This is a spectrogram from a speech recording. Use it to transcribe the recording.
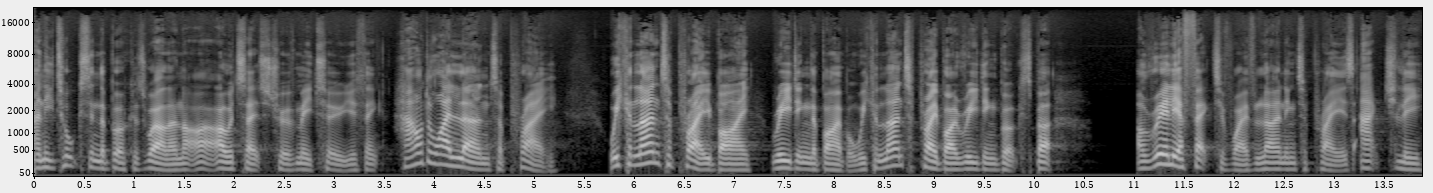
and he talks in the book as well, and I, I would say it's true of me too. You think, how do I learn to pray? We can learn to pray by reading the Bible. We can learn to pray by reading books, but a really effective way of learning to pray is actually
